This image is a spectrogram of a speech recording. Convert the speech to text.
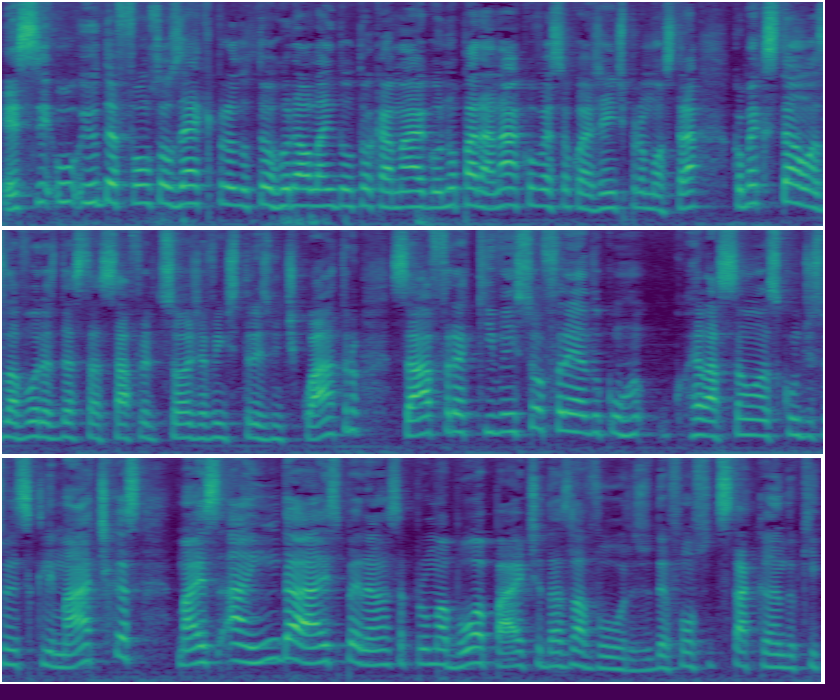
Esse, o Ildefonso Ozek, produtor rural lá em Doutor Camargo, no Paraná, conversou com a gente para mostrar como é que estão as lavouras desta safra de soja 23-24, safra que vem sofrendo com relação às condições climáticas, mas ainda há esperança para uma boa parte das lavouras. O Defonso destacando que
